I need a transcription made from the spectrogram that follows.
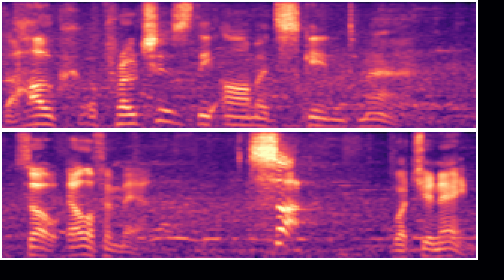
The Hulk approaches the armored skinned man. So, Elephant Man, Sup? What's your name?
